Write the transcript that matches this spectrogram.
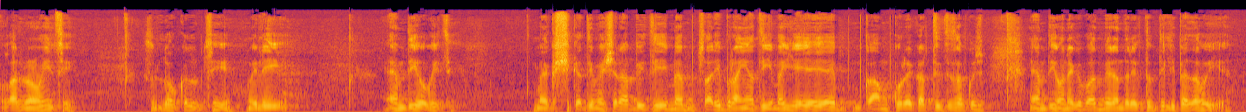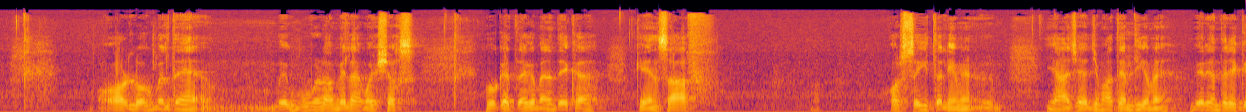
غالباً وہیں تھی۔ لوکل تھی میری احمدی ہو گئی تھی۔ میں شکتی میں شرابی تھی، میں ساری برائیاں تھیں، میں یہ یہ یہ کام پورے کرتی تھی، سب کچھ۔ احمدی ہونے کے بعد میرے اندر ایک تبدیلی پیدا ہوئی ہے۔ اور لوگ ملتے ہیں، ایک بوڑھا ملا ہے مجھے شخص۔ وہ کہتا ہے کہ میں نے دیکھا کہ انصاف اور صحیح تعلیم یہاں چاہے جماعت احمدیہ میں میرے اندر ایک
